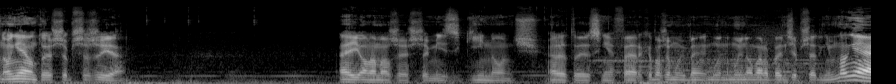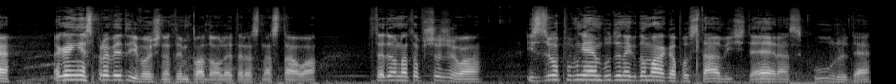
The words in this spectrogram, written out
No nie, on to jeszcze przeżyje. Ej, ona może jeszcze mi zginąć, ale to jest nie fair. Chyba, że mój, mój numer będzie przed nim. No nie! Jaka niesprawiedliwość na tym padole teraz nastała. Wtedy ona to przeżyła. I zapomniałem budynek do maga postawić teraz, kurde.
